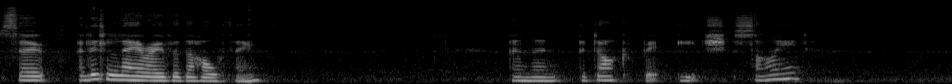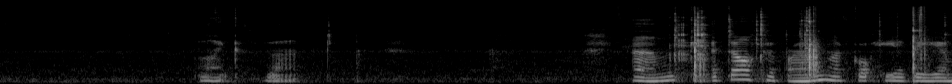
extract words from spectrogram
So a little layer over the whole thing and then a darker bit each side like that. And get a darker brown. I've got here the um,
